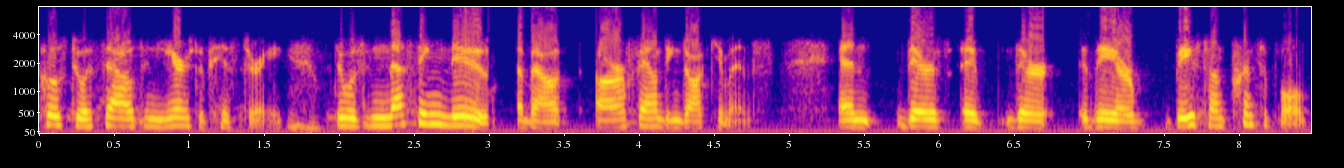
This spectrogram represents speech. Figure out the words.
close to a thousand years of history. Mm-hmm. There was nothing new about our founding documents. And there's a there they are based on principle.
